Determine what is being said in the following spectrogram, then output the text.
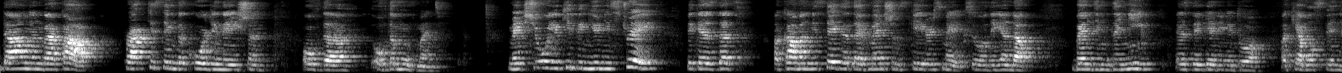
down and back up, practicing the coordination of the, of the movement. Make sure you're keeping your knee straight because that's a common mistake that I've mentioned skaters make. So they end up bending the knee as they're getting into a, a camel spin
